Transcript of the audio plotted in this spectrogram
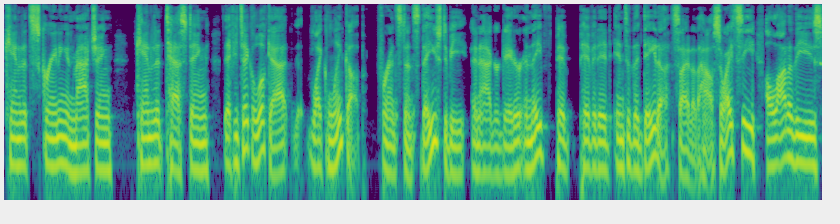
Candidate screening and matching, candidate testing. If you take a look at like LinkUp, for instance, they used to be an aggregator and they've pivoted into the data side of the house. So I see a lot of these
